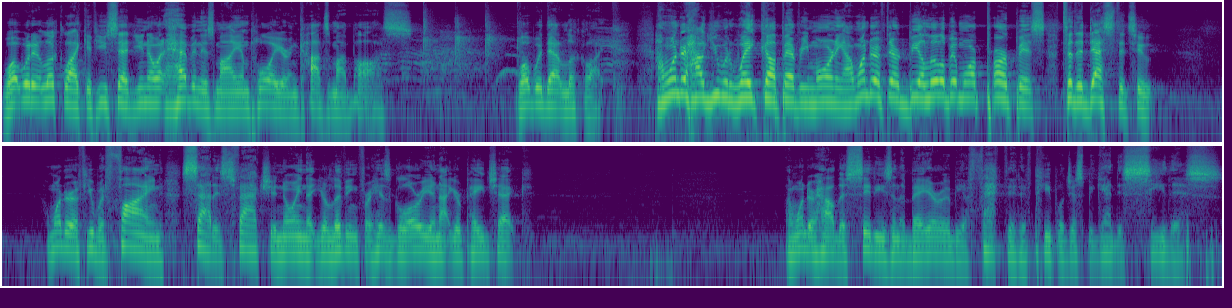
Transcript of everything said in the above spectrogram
What would it look like if you said, you know what, heaven is my employer and God's my boss? What would that look like? I wonder how you would wake up every morning. I wonder if there would be a little bit more purpose to the destitute. I wonder if you would find satisfaction knowing that you're living for His glory and not your paycheck. I wonder how the cities in the Bay Area would be affected if people just began to see this.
